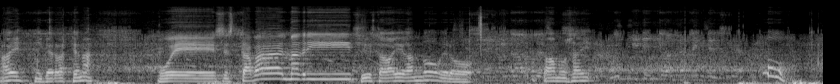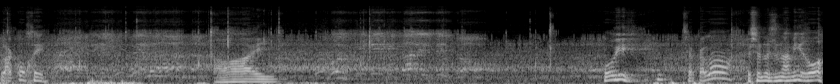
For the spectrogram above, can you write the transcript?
Ay, hay que reaccionar. Pues estaba el Madrid. Sí, estaba llegando, pero vamos ahí. Oh, la coge. Ay. Uy, Sácala. eso no es un amigo.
